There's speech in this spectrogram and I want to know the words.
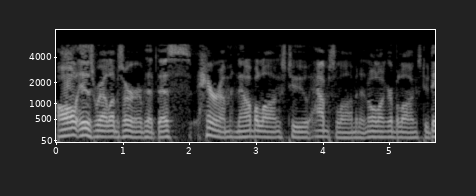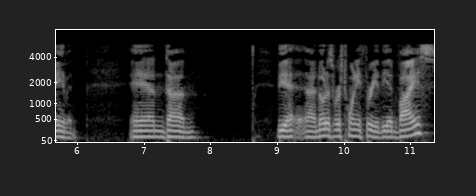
all Israel observed that this harem now belongs to Absalom and it no longer belongs to David. And um, the uh, notice verse 23: the advice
